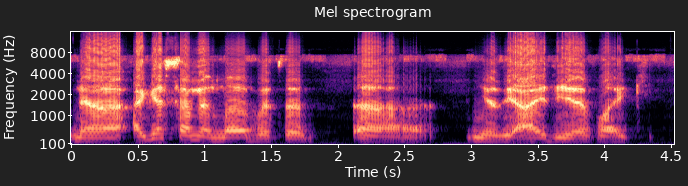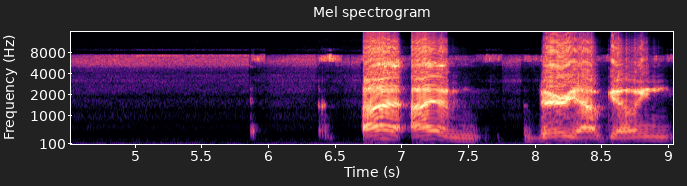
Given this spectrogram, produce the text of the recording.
No, I guess I'm in love with the, uh, you know, the idea of like, I, I am very outgoing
